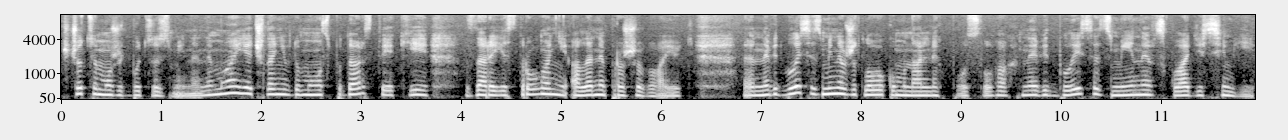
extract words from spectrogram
Що це можуть бути за зміни? Немає членів домогосподарства, які зареєстровані, але не проживають. Е, Не відбулися зміни в житлово-комунальних послугах, не відбулися зміни в складі сім'ї.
